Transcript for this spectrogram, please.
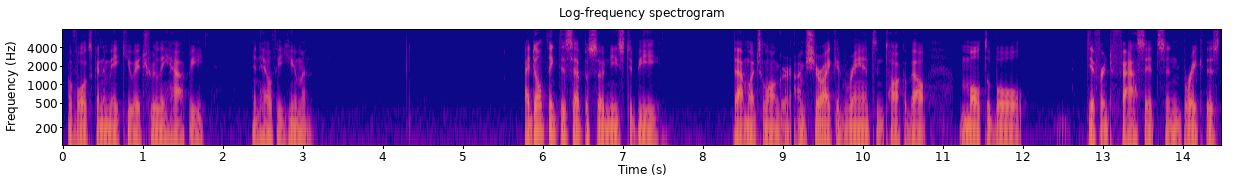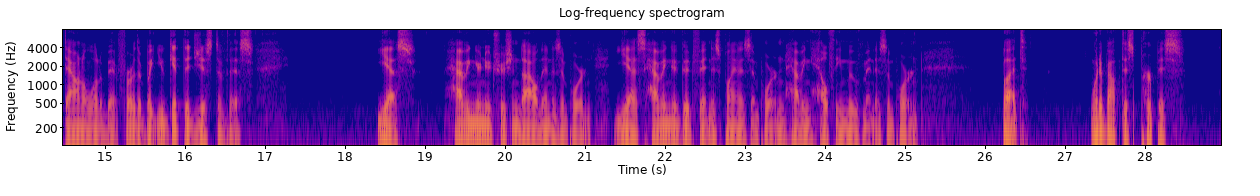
of what's going to make you a truly happy and healthy human? I don't think this episode needs to be that much longer. I'm sure I could rant and talk about multiple different facets and break this down a little bit further, but you get the gist of this. Yes, having your nutrition dialed in is important. Yes, having a good fitness plan is important. Having healthy movement is important. But what about this purpose?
